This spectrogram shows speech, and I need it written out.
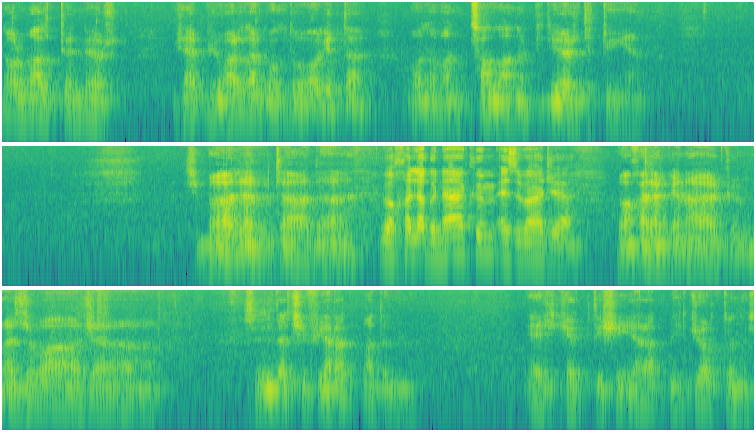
normal dönüyor. Hep yuvarlak olduğu vakitte o zaman sallanıp gidiyordu dünya. Cibale evtada Ve halagnakum ezvaca. ve halaknâküm ezvâca. Sizi de çift yaratmadın mı? Erkek dişi yaratmayacaktunuz.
